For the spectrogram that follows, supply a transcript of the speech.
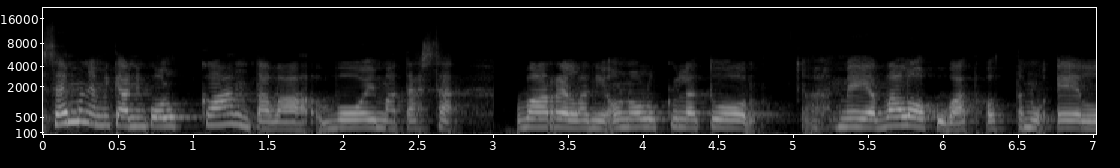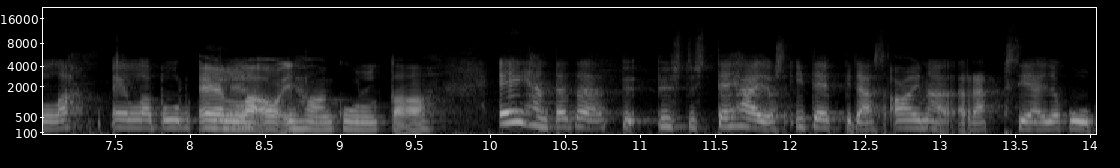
semmoinen, mikä on niin ollut kantava voima tässä varrella niin on ollut kyllä tuo meidän valokuvat ottanut Ella, Ella Pulkkinen. Ella on ihan kultaa. Eihän tätä py- pystyisi tehdä, jos itse pitäisi aina räpsiä joku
